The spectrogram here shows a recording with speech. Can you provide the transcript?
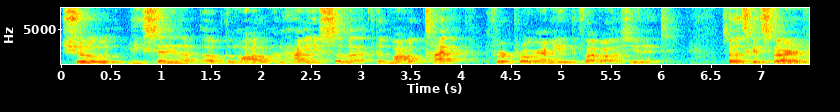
show the setting up of the model and how you select the model type for programming the flybarless unit. So let's get started.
